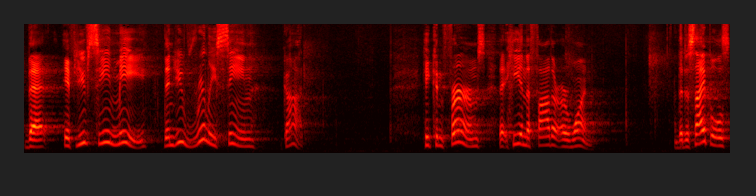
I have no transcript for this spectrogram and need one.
that if you've seen me, then you've really seen God. He confirms that he and the Father are one. The disciples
